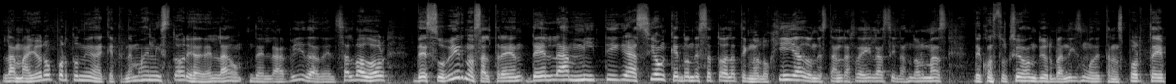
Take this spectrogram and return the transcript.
la mayor oportunidad que tenemos en la historia de la, de la vida de El Salvador de subirnos al tren de la mitigación, que es donde está toda la tecnología, donde están las reglas y las normas de construcción, de urbanismo, de transporte,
